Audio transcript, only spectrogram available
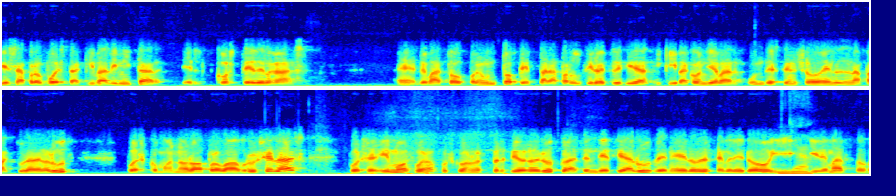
Y esa propuesta que iba a limitar el coste del gas, eh, le va a poner un tope para producir electricidad y que iba a conllevar un descenso en la factura de la luz, pues como no lo ha aprobado Bruselas, pues seguimos, bueno, pues con los precios de luz, con la tendencia a luz de enero, de febrero y, de marzo.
